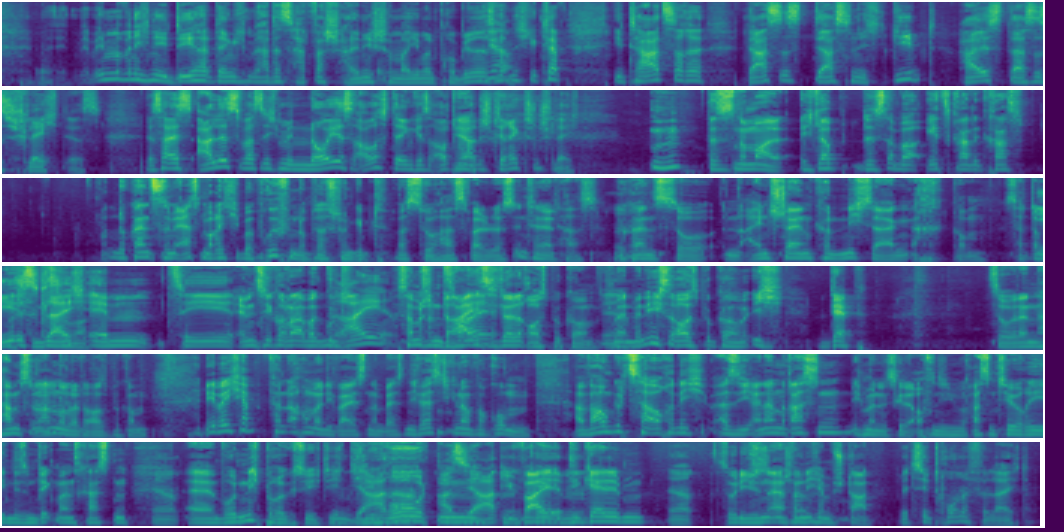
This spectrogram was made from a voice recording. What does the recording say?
immer wenn ich eine Idee habe, denke ich mir, ah, das hat wahrscheinlich schon mal jemand probiert und das Ja. hat nicht geklappt. Die Tatsache, dass es das nicht gibt, heißt, dass es schlecht ist. Das heißt, alles, was ich mir Neues ausdenke, ist automatisch direkt schon schlecht. Das ist normal. Ich glaube, das ist aber jetzt gerade krass. Du kannst zum ersten Mal richtig überprüfen, ob das schon gibt, was du hast, weil du das Internet hast. Du kannst so, ein Einstein könnte nicht sagen, ach komm, es hat doch E ist gleich schon mal- M, C. MC Quadrat, aber gut, Drei, das haben schon zwei. 30 Leute rausbekommen. Ich Ja. meine, wenn ich es rausbekomme, ich Depp. So, dann haben es schon andere Leute rausbekommen. Nee, aber ich hab, fand auch immer die Weißen am besten. Ich weiß nicht genau warum. Aber warum gibt es da auch nicht, also die anderen Rassen, ich meine, es geht ja offensichtlich um Rassentheorie in diesem Dickmannskasten, Ja. äh, wurden nicht berücksichtigt. Indianer, die Roten, Asiaten, die, Wei Gelben. die Gelben. Ja. So, die sind einfach nicht im Start. Mit Zitrone vielleicht.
